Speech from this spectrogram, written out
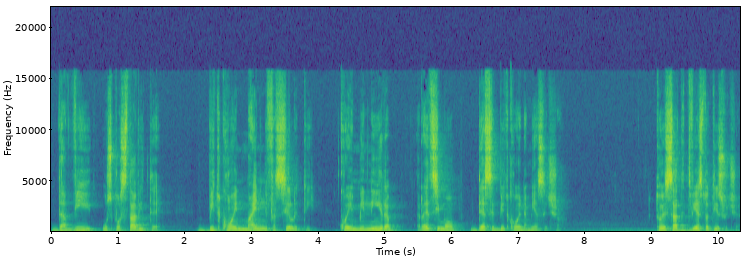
Da vi uspostavite Bitcoin mining facility koji minira recimo 10 bitcoina mjesečno. To je sad 200 tisuća.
